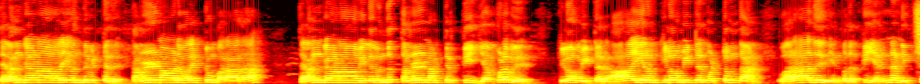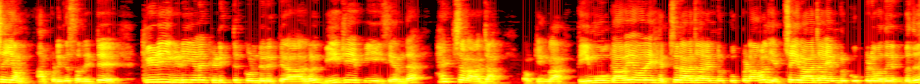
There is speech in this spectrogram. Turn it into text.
தெலங்கானா வரை வந்து விட்டது. தமிழ்நாடு வரைக்கும் வராதா? தெலங்கானாவிலிருந்து தமிழ்நாட்டிற்கு எவ்வளவு கிலோமீட்டர். ஆயிரம் கிலோமீட்டர் மட்டும்தான். வராது என்பதற்கு என்ன நிச்சயம் அப்படின்னு சொல்லிட்டு கிழி கிழி என கிடித்து கொண்டிருக்கிறார்கள் பிஜேபியை சேர்ந்த ஹெச் ராஜா. ஓகேங்களா? திமுகவை அவரை ஹெச் ராஜா என்று கூப்பிடாமல் எச்ஐ ராஜா என்று கூப்பிடுவது என்பது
